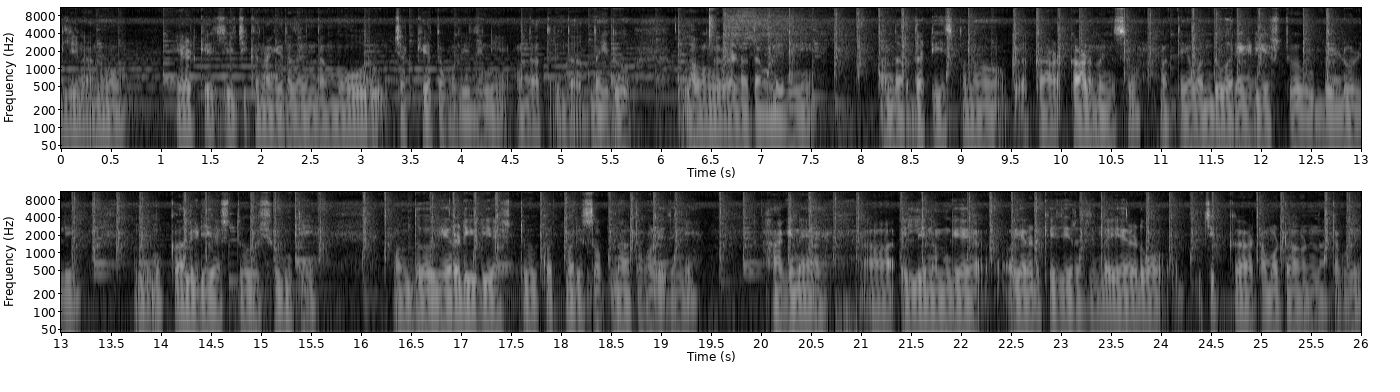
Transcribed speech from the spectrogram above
ಇಲ್ಲಿ ನಾನು ಎರಡು ಕೆ ಜಿ ಚಿಕನ್ ಆಗಿರೋದ್ರಿಂದ ಮೂರು ಚಕ್ಕೆ ತೊಗೊಂಡಿದ್ದೀನಿ, ಒಂದು ಹತ್ತರಿಂದ ಹದಿನೈದು ಲವಂಗಗಳನ್ನ ತಗೊಂಡಿದ್ದೀನಿ, ಒಂದು ಅರ್ಧ ಟೀ ಸ್ಪೂನು ಕಾಳು ಮೆಣಸು, ಮತ್ತು ಒಂದೂವರೆ ಇಡಿಯಷ್ಟು ಬೆಳ್ಳುಳ್ಳಿ, ಒಂದು ಮುಕ್ಕಾಲು ಇಡಿಯಷ್ಟು ಶುಂಠಿ, ಒಂದು ಎರಡು ಇಡಿಯಷ್ಟು ಕೊತ್ತಂಬರಿ ಸೊಪ್ಪನ್ನ ತಗೊಂಡಿದ್ದೀನಿ. ಹಾಗೆಯೇ ಇಲ್ಲಿ ನಮಗೆ ಎರಡು ಕೆ ಜಿ ಇರೋದ್ರಿಂದ ಎರಡು ಚಿಕ್ಕ ಟೊಮೊಟೊ ಹಣ್ಣನ್ನ ತಗೊಳ್ಳಿ.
